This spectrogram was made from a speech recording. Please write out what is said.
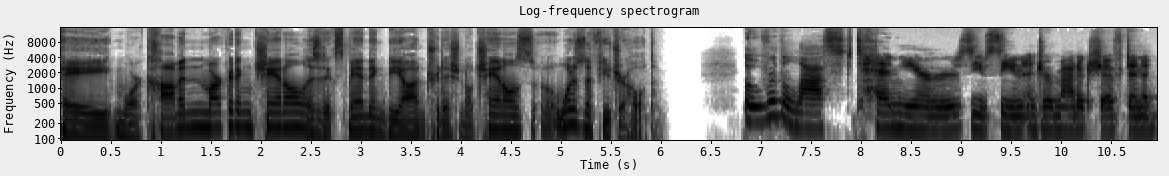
a more common marketing channel? Is it expanding beyond traditional channels? What does the future hold? Over the last 10 years, you've seen a dramatic shift in a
